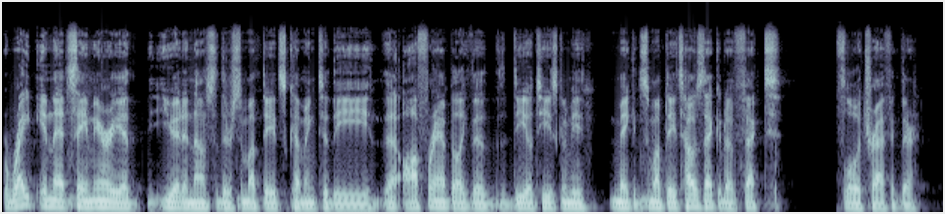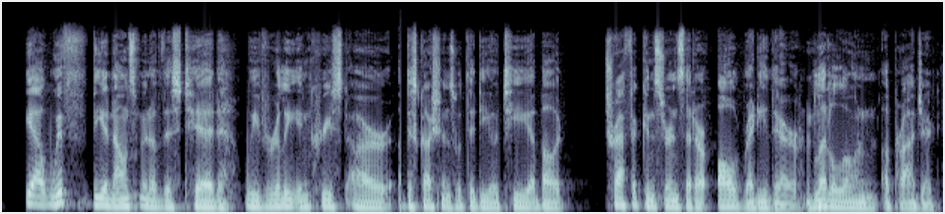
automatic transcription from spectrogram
Right in that same area, you had announced that there's some updates coming to the the off ramp. Like the, the DOT is going to be making some updates. How is that going to affect flow of traffic there? Yeah, with the announcement of this TID, we've really increased our discussions with the DOT about traffic concerns that are already there, mm-hmm. let alone a project.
